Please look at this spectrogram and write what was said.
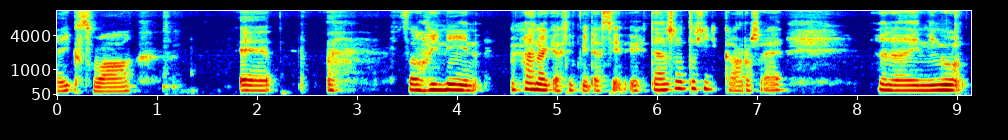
Eiks vaan? Et, se oli niin, mä en oikeasti pidä siitä yhtään, se on tosi karsee. Ja näin niinku,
